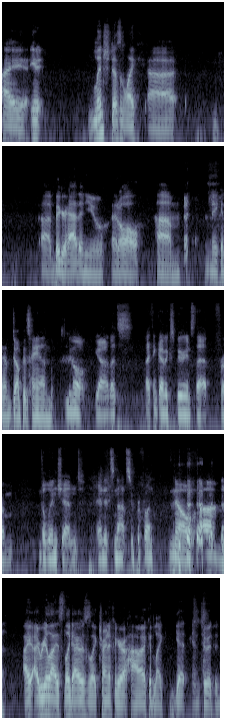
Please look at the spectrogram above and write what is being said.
I you know, Lynch doesn't like uh, uh, bigger hat than you at all, um, making him dump his hand. No, yeah, that's. I think I've experienced that from the Lynch end, and it's not super fun. No, um, I, I realized like I was like trying to figure out how I could like get into it to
